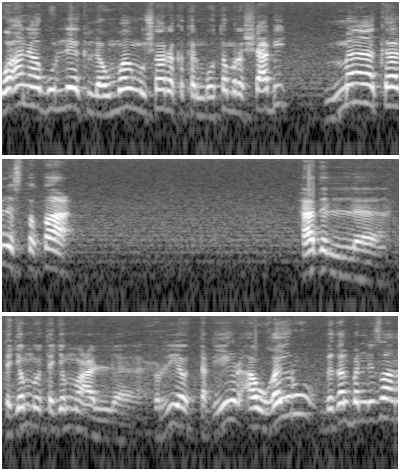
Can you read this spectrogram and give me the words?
وأنا أقول لك لو ما مشاركة المؤتمر الشعبي ما كان استطاع هذا التجمع تجمع الحرية والتغيير أو غيره بقلب النظام.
